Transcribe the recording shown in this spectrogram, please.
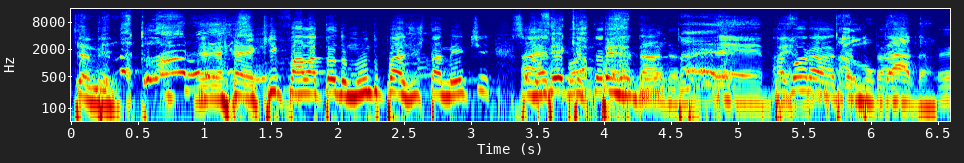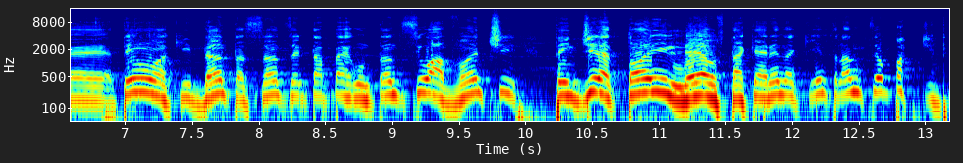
também. É claro. É, que fala todo mundo para justamente Você a vê que a resposta pergunta dada. né? é Agora, pergunta deputado, alugada. é, tem um aqui, Danta Santos, ele tá perguntando se o Avante tem diretório em Léus, tá querendo aqui entrar no seu partido.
